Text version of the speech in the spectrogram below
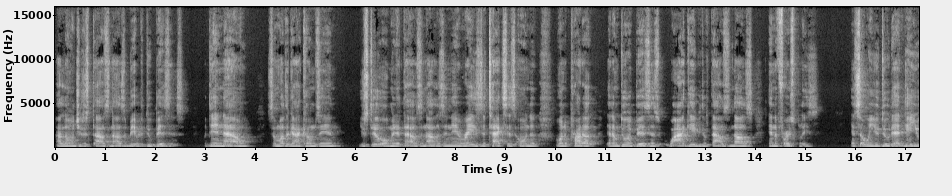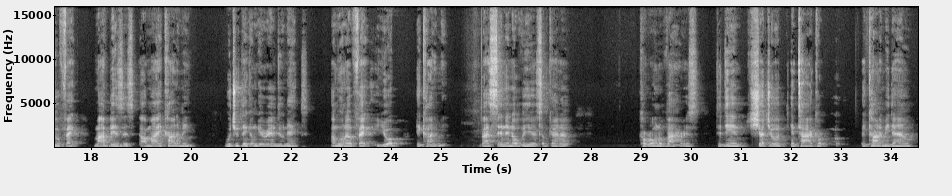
I loaned you this thousand dollars to be able to do business. But then now some other guy comes in, you still owe me the thousand dollars and then raise the taxes on the on the product that I'm doing business. Why I gave you the thousand dollars in the first place. And so when you do that, then you affect my business or my economy. What you think I'm getting ready to do next? I'm going to affect your economy by sending over here some kind of coronavirus to then shut your entire economy down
